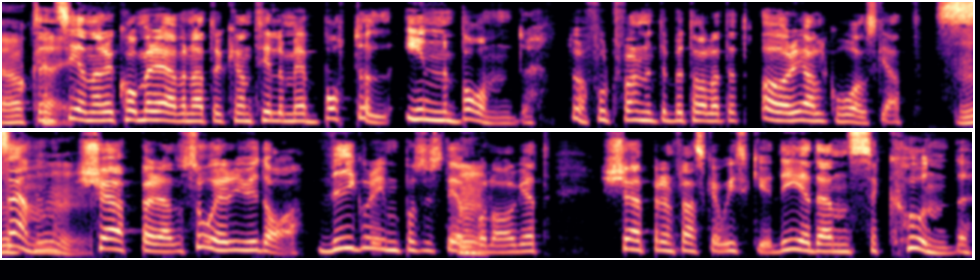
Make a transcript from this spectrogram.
Okej. Sen senare kommer även att du kan till och med bottle in bond. Du har fortfarande inte betalat ett öre i alkoholskatt. Sen Mhm. köper en, så är det ju idag. Vi går in på Systembolaget, köper en flaska whisky. Det är den sekund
